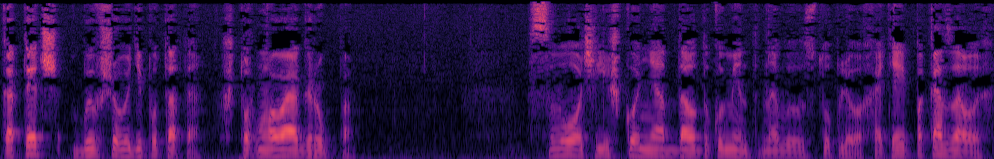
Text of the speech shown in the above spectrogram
Коттедж бывшего депутата. Штурмовая группа. Сволочь Лешко не отдал документы на вывоз топлива, хотя и показал их.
